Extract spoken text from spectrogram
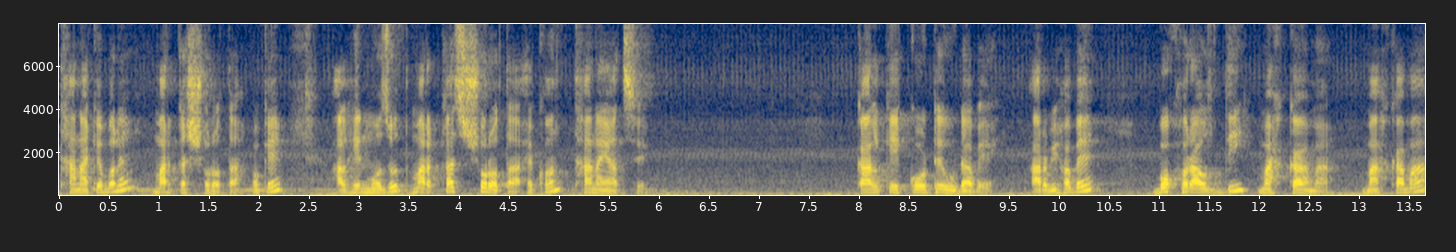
থানাকে বলে মার্কাশ্বরতা ওকে? আলহিন মজুদ মার্কাশ্বরতা এখন থানায় আছে। কালকে কোর্টে উঠাবে। আরবি হবে বখরা উদ্দি মাহকামা। মাহকামা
